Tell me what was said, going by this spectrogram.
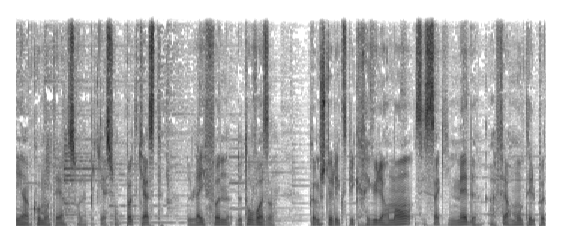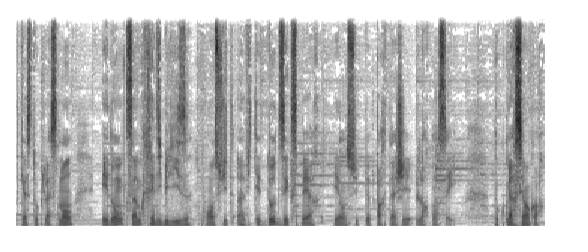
et un commentaire sur l'application podcast de l'iPhone de ton voisin. Comme je te l'explique régulièrement, c'est ça qui m'aide à faire monter le podcast au classement et donc ça me crédibilise pour ensuite inviter d'autres experts et ensuite te partager leurs conseils. Donc merci encore.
